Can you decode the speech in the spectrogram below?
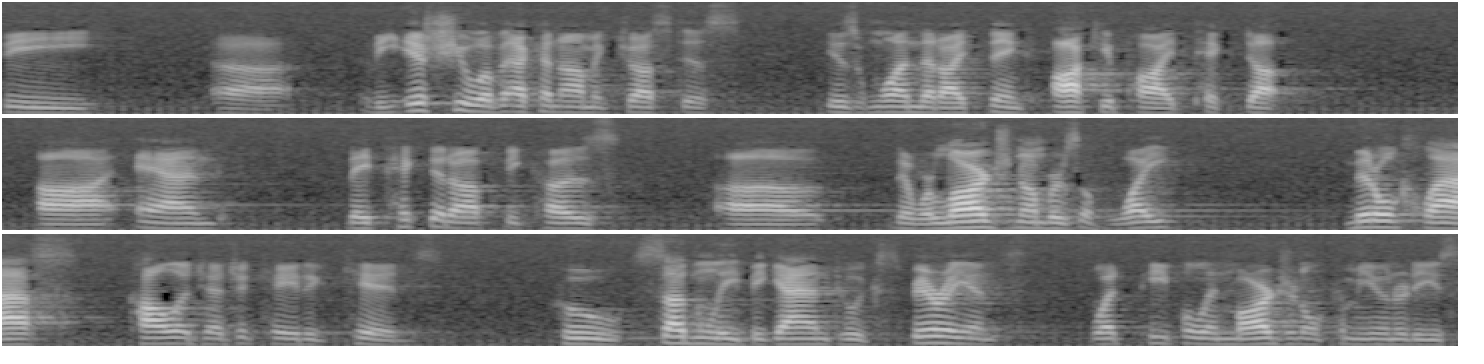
the uh, the issue of economic justice is one that I think Occupy picked up. Uh, and they picked it up because uh, there were large numbers of white, middle class, college educated kids who suddenly began to experience what people in marginal communities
